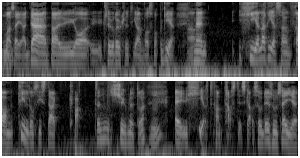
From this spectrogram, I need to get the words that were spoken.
Får man säga. Där började jag klura ut lite grann vad som var på G. Ja. Men hela resan fram till de sista kvarten, 20 minuterna är ju helt fantastisk. Alltså det är som du säger.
